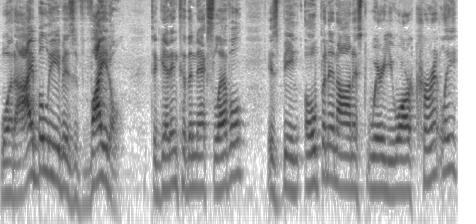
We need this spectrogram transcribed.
What I believe is vital to getting to the next level is being open and honest where you are currently.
